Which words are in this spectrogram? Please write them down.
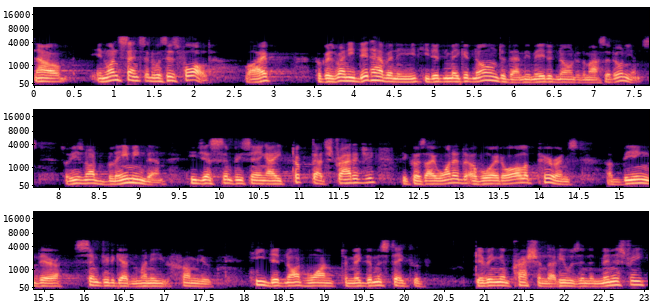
Now, in one sense, it was his fault. Why? Because when he did have a need, he didn't make it known to them. He made it known to the Macedonians. So he's not blaming them. He's just simply saying, I took that strategy because I wanted to avoid all appearance of being there simply to get money from you. He did not want to make the mistake of giving the impression that he was in the ministry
